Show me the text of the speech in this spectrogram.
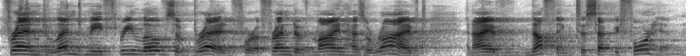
Friend, lend me three loaves of bread, for a friend of mine has arrived, and I have nothing to set before him.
